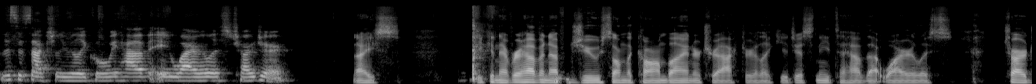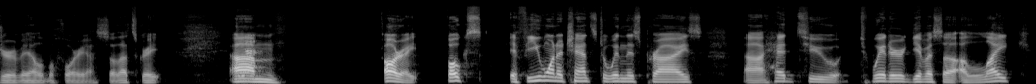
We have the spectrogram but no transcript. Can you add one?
this is actually really cool. We have a wireless charger. Nice. You can never have enough juice on the combine or tractor. Like you just need to have that wireless charger available for you. So that's great. Yeah. Um all right, folks, if you want a chance to win this prize, uh, head to Twitter, give us a, a like,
